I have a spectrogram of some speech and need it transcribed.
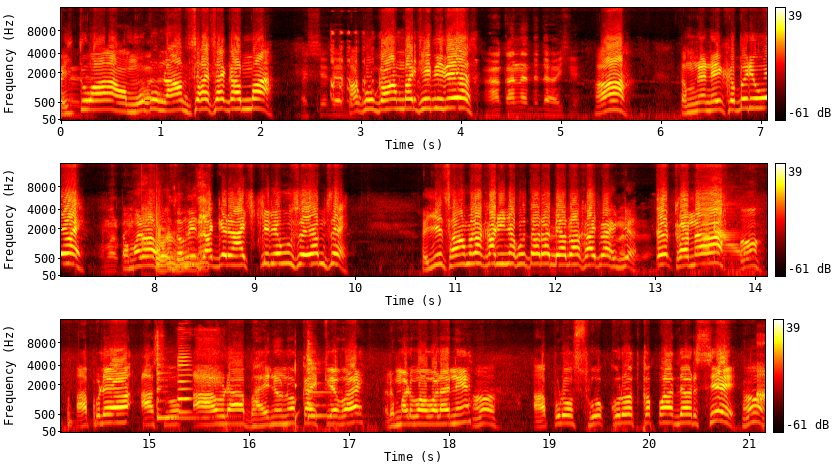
હજી તું આ મોટું નામ છે છે ગામમાં આખું ગામ મારથી બીબેસ હા કાના દાદા હશે. હા તમને નહીં ખબર હોય? તમારા જમીન જાગીર આંચકી લેવું છે એમ છે? હજી સાંભળા કાઢી નાખું તારા બે બા ખાઈ એટલે એ કના આપણે આ આવડા ભાઈનો નો કઈ કહેવાય રમડવા વાળાને હા. આપણો છોકરો કપાદર છે. હા.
